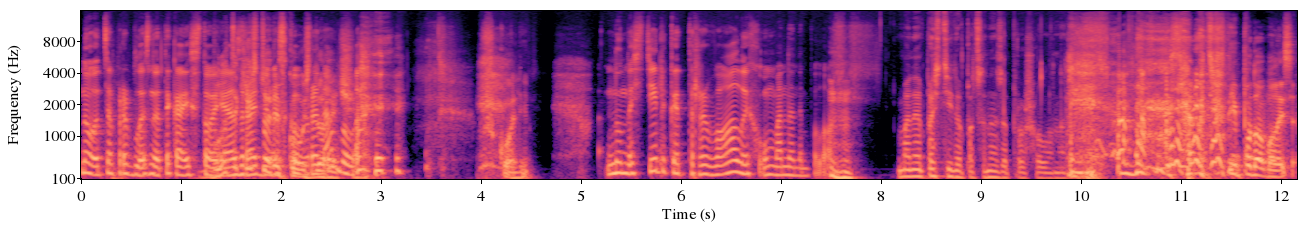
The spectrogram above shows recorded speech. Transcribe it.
Ну це приблизно така історія Були з радіо Сковорода була. В школі. Ну настільки тривалих у мене не було. Мене постійно пацани запрошували на їй подобалися.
